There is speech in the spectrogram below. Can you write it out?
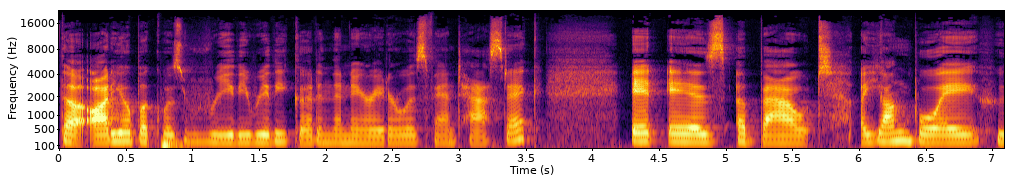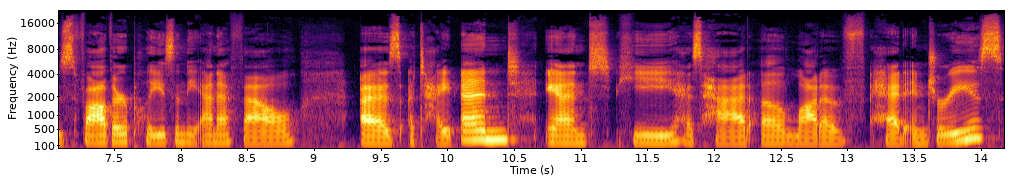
The audiobook was really, really good, and the narrator was fantastic. It is about a young boy whose father plays in the NFL as a tight end, and he has had a lot of head injuries.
